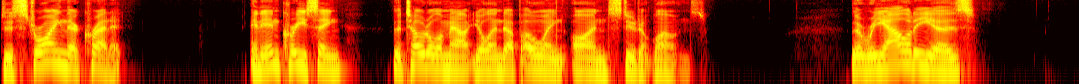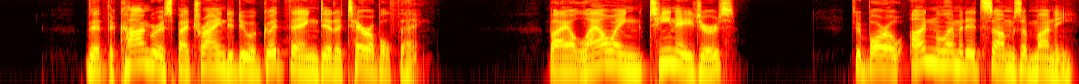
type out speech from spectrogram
destroying their credit and increasing the total amount you'll end up owing on student loans. The reality is that the Congress, by trying to do a good thing, did a terrible thing. By allowing teenagers to borrow unlimited sums of money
